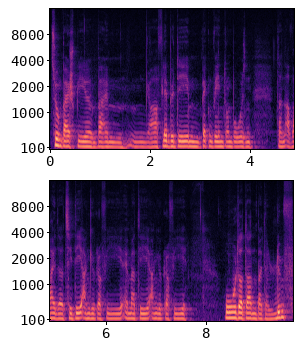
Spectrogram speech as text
Zum Beispiel beim ja, Phlebödem, Beckenvenenthrombosen, dann weiter CD-Angiografie, MRT-Angiografie oder dann bei der Lymph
